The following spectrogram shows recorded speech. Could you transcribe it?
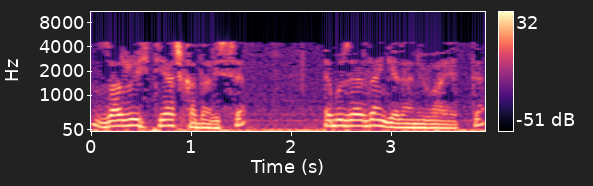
zarru ihtiyaç kadar ise Ebu Zer'den gelen rivayette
